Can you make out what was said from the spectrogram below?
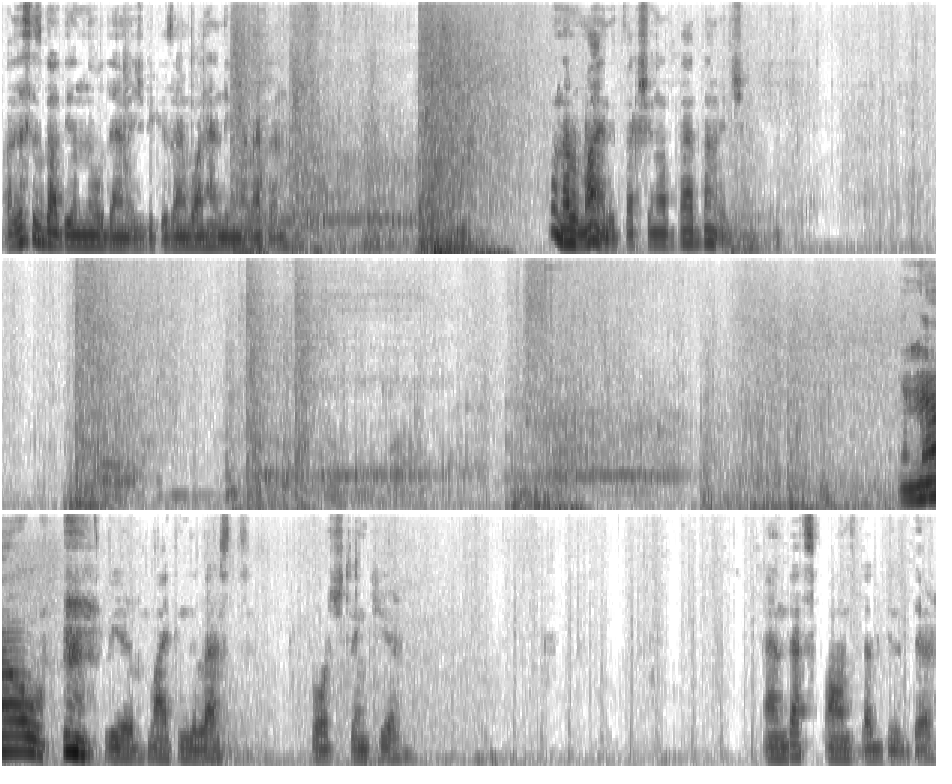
Well, this is gonna deal no damage because I'm one-handing my weapon. Oh, never mind. It's actually not bad damage. And now we're lighting the last torch thing here. And that spawns that dude there.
